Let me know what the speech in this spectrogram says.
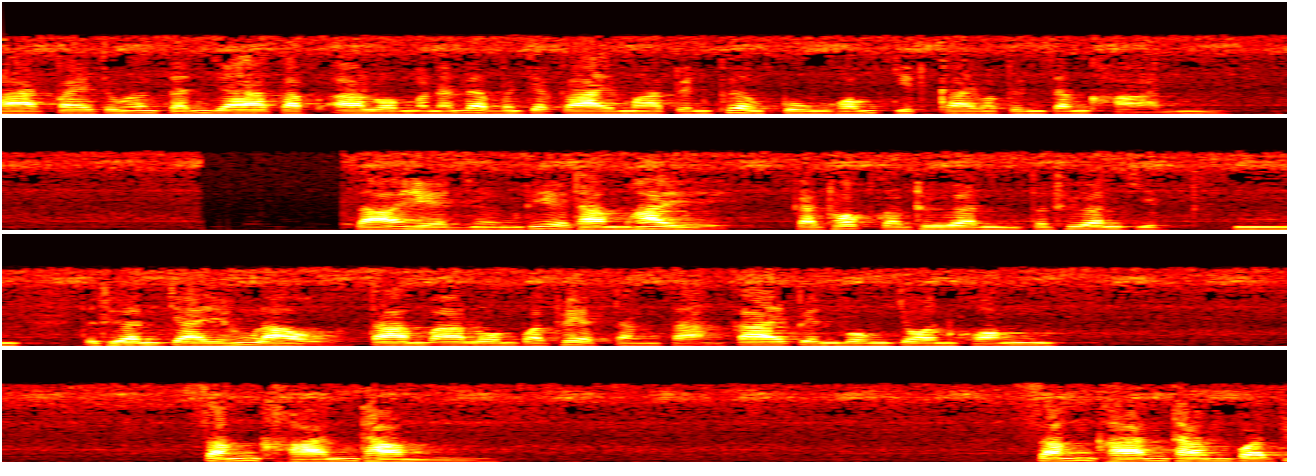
ขาดไปตรงนั้นสัญญากับอารมณ์อันนั้นแล้วมันจะกลายมาเป็นเครื่องปรุงของจิตกลายมาเป็นสังขารสาเหตุหนึ่งที่จะทำให้กระทบกระเทือนกระเทือนจิตกระเทือนใจของเรา ตามอารมณ์ประเภทต่าง ๆ กลายเป็นวงจรของ สังขารธรรม สังขารธรรมประเภ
